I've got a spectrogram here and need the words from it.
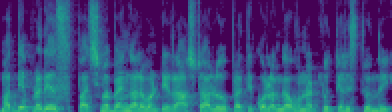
మధ్యప్రదేశ్ పశ్చిమ బెంగాల్ వంటి రాష్ట్రాలు ప్రతికూలంగా ఉన్నట్లు తెలుస్తుంది.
